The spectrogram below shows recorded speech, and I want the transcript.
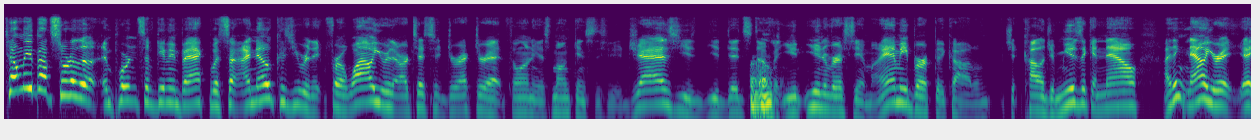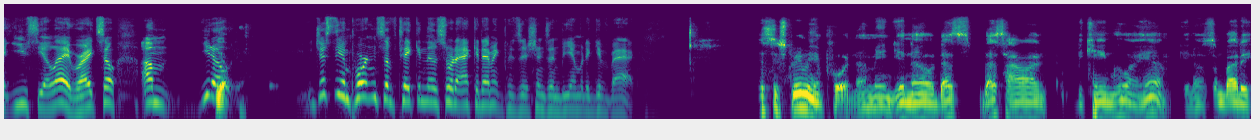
Tell me about sort of the importance of giving back. But I know because you were the, for a while you were the artistic director at Thelonious Monk Institute of Jazz. You you did stuff uh-huh. at U- University of Miami, Berklee College, College of Music, and now I think now you're at, at UCLA, right? So um, you know, just the importance of taking those sort of academic positions and being able to give back. It's extremely important. I mean, you know, that's that's how I became who I am. You know, somebody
